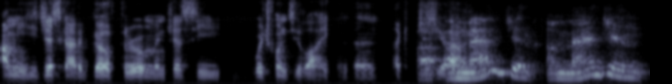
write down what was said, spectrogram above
I mean, you just got to go through them and just see which ones you like, and then choose uh. Imagine, imagine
